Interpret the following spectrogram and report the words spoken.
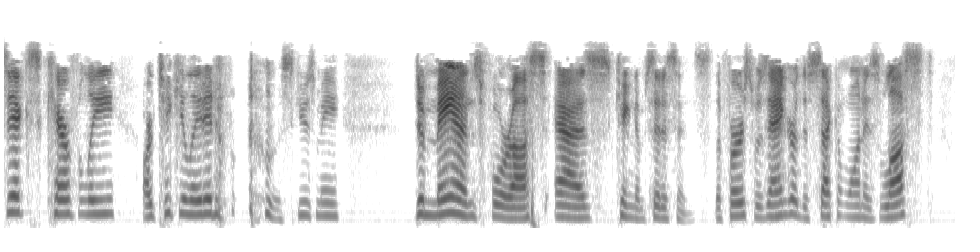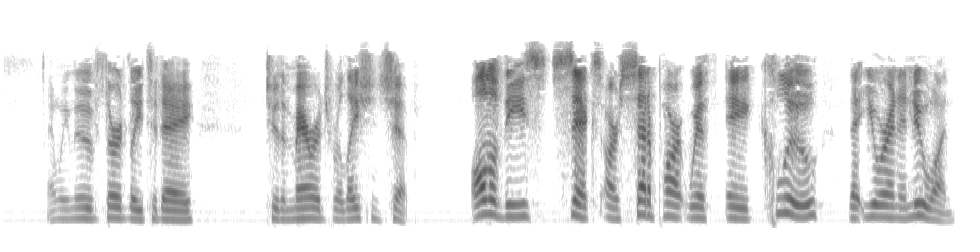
six carefully articulated, excuse me, demands for us as kingdom citizens. The first was anger, the second one is lust, and we move thirdly today to the marriage relationship. All of these six are set apart with a clue that you are in a new one.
